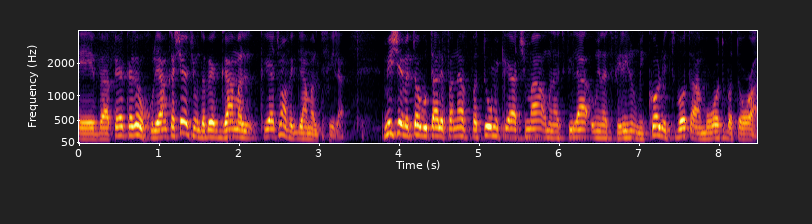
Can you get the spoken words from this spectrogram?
אה, והפרק הזה הוא חוליה מקשרת שהוא מדבר גם על קריאת שמע וגם על תפילה. מי שמתו בוטל לפניו פטור מקריאת שמע ומן התפילה ומן התפילין ומכל מצוות האמורות בתורה.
